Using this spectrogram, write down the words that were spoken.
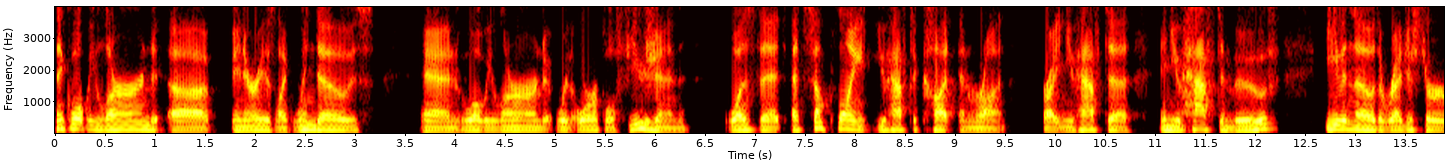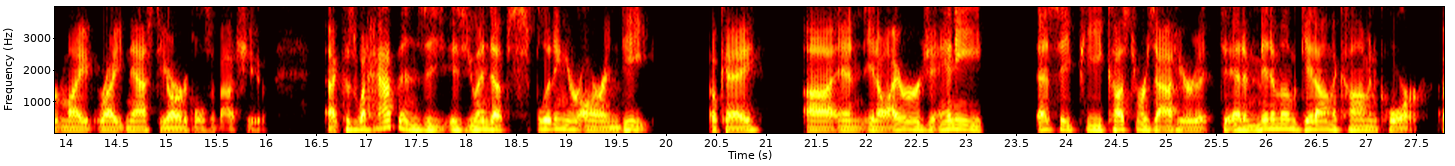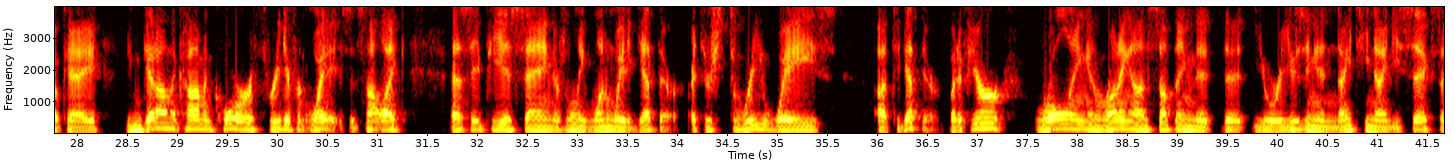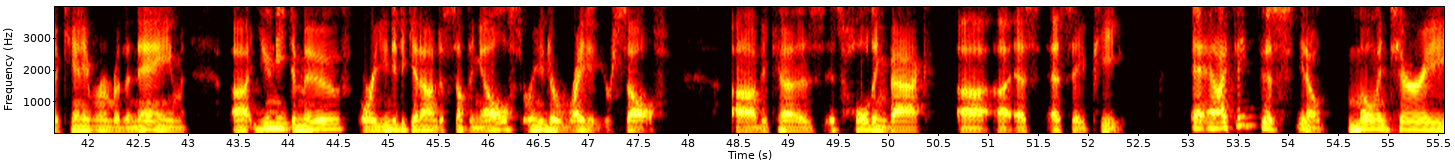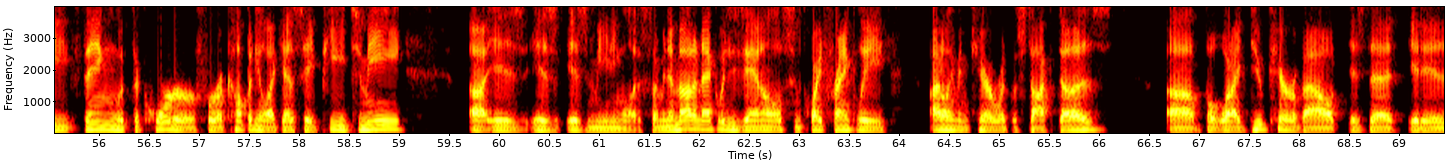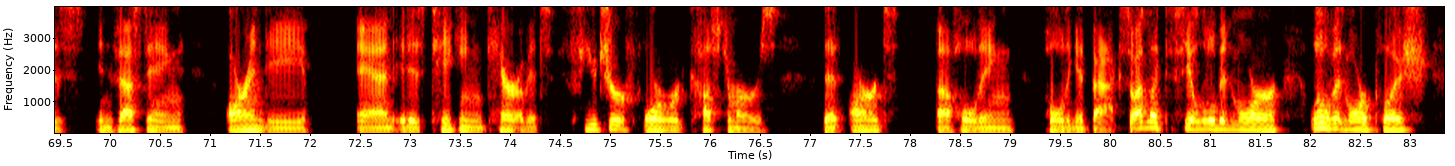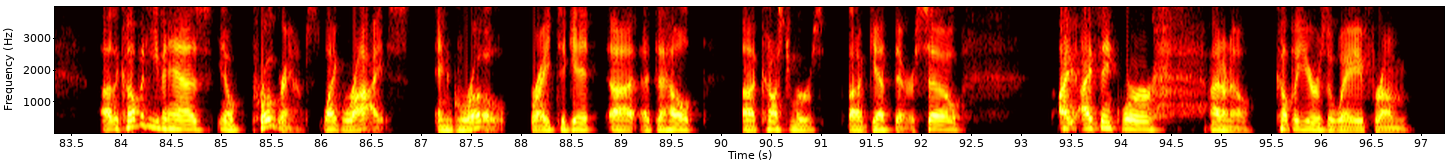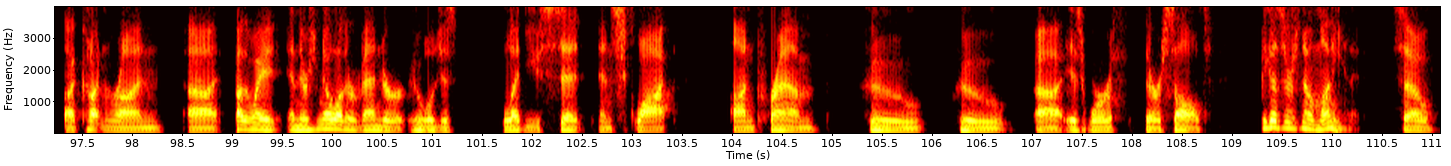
I think what we learned uh, in areas like Windows and what we learned with Oracle Fusion was that at some point you have to cut and run, right? And you have to and you have to move, even though the register might write nasty articles about you. Because uh, what happens is, is you end up splitting your R and D. Okay, uh, and you know I urge any SAP customers out here to, to, at a minimum, get on the Common Core. Okay. You can get on the Common Core three different ways. It's not like SAP is saying there's only one way to get there, right? There's three ways uh, to get there. But if you're rolling and running on something that, that you were using in 1996, I can't even remember the name, uh, you need to move or you need to get onto something else or you need to write it yourself uh, because it's holding back uh, uh, S- SAP. And I think this, you know, momentary thing with the quarter for a company like SAP to me uh, is is is meaningless. I mean, I'm not an equities analyst, and quite frankly, I don't even care what the stock does. Uh, but what I do care about is that it is investing R&D and it is taking care of its future forward customers that aren't uh, holding holding it back. So I'd like to see a little bit more a little bit more push. Uh, the company even has you know programs like Rise and Grow, right, to get uh, to help uh, customers uh, get there. So I, I think we're I don't know a couple years away from a cut and run. Uh, by the way, and there's no other vendor who will just let you sit and squat on prem who who uh, is worth their salt because there's no money in it. So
